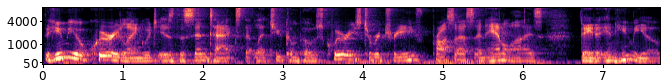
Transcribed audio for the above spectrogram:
The Humio query language is the syntax that lets you compose queries to retrieve, process, and analyze data in Humio.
